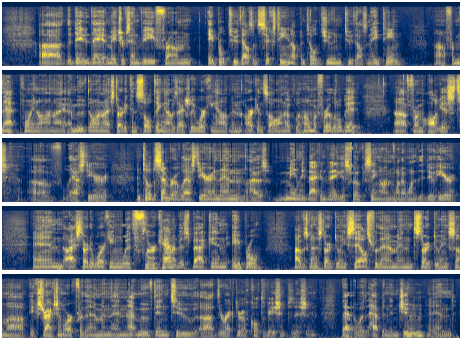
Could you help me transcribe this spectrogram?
uh, the day to day at Matrix NV from April 2016 up until June 2018. Uh, from that point on, I, I moved on and I started consulting. I was actually working out in Arkansas and Oklahoma for a little bit uh, from August of last year until December of last year. And then I was mainly back in Vegas focusing on what I wanted to do here. And I started working with Fleur Cannabis back in April. I was going to start doing sales for them and start doing some uh, extraction work for them, and then that moved into uh, director of cultivation position. That was happened in June, and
